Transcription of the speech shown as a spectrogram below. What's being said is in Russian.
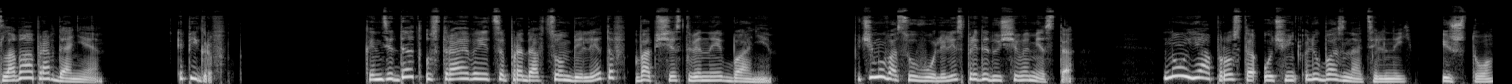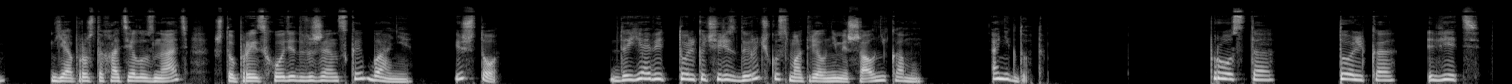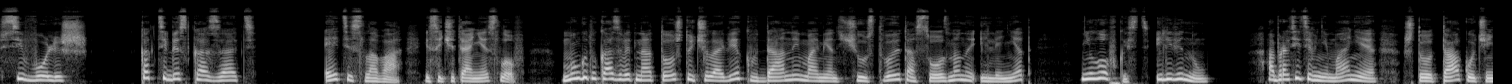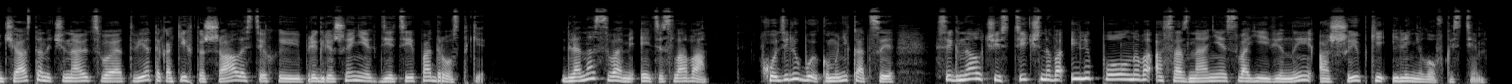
Слова оправдания. Эпиграф. Кандидат устраивается продавцом билетов в общественные бани. Почему вас уволили с предыдущего места? Ну, я просто очень любознательный. И что? Я просто хотел узнать, что происходит в женской бане. И что? Да я ведь только через дырочку смотрел, не мешал никому. Анекдот. Просто, только, ведь, всего лишь, как тебе сказать? Эти слова и сочетание слов могут указывать на то, что человек в данный момент чувствует, осознанно или нет, неловкость или вину. Обратите внимание, что так очень часто начинают свой ответ о каких-то шалостях и прегрешениях дети и подростки. Для нас с вами эти слова в ходе любой коммуникации сигнал частичного или полного осознания своей вины, ошибки или неловкости.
